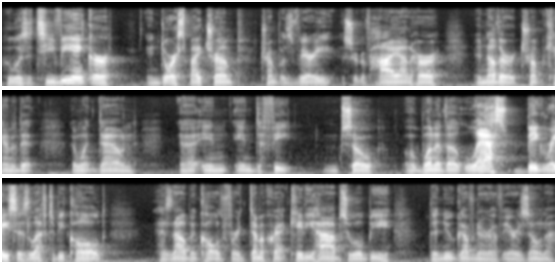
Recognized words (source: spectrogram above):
who was a TV anchor endorsed by Trump. Trump was very sort of high on her. Another Trump candidate that went down uh, in in defeat. So uh, one of the last big races left to be called has now been called for Democrat Katie Hobbs, who will be the new governor of Arizona.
